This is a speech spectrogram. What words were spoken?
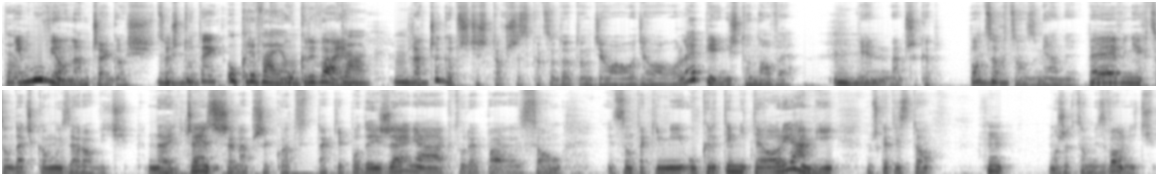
tak. Nie mówią nam czegoś. Coś mhm. tutaj ukrywają. Ukrywają. Tak. Mhm. Dlaczego przecież to wszystko, co dotąd działało, działało lepiej niż to nowe? Mhm. Więc na przykład po co mhm. chcą zmiany? Pewnie chcą dać komuś zarobić. Najczęstsze na przykład takie podejrzenia, które są, są takimi ukrytymi teoriami, na przykład jest to, hm, może chcą mnie zwolnić,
